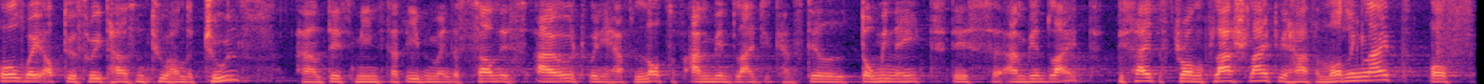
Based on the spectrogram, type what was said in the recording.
all the way up to 3200 joules and this means that even when the sun is out, when you have lots of ambient light, you can still dominate this uh, ambient light. Besides the strong flashlight, we have a modeling light of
